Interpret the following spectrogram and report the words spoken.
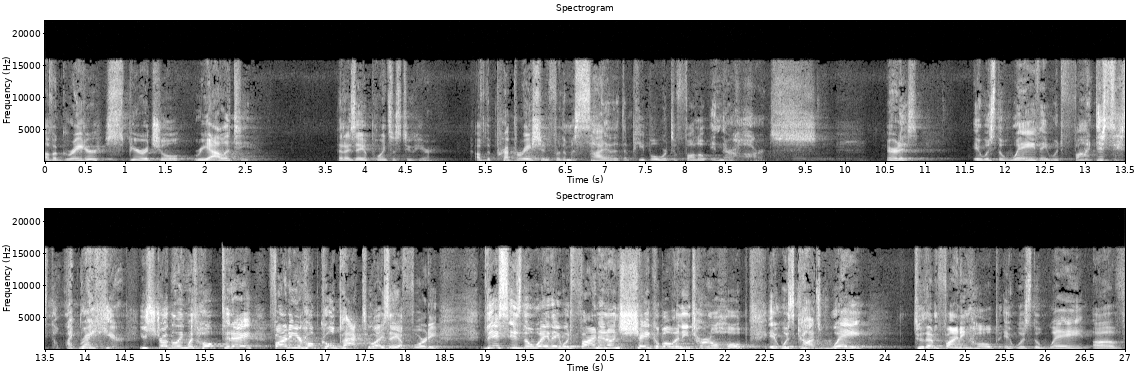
of a greater spiritual reality that Isaiah points us to here of the preparation for the Messiah that the people were to follow in their hearts. There it is. It was the way they would find. This is the way, right here. You struggling with hope today? Finding your hope? Go back to Isaiah 40. This is the way they would find an unshakable and eternal hope. It was God's way to them finding hope. It was the way of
